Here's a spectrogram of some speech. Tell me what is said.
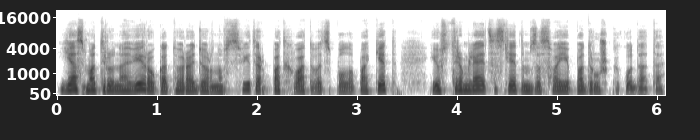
Я смотрю на Веру, которая, дернув свитер, подхватывает с пола пакет и устремляется следом за своей подружкой куда-то.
